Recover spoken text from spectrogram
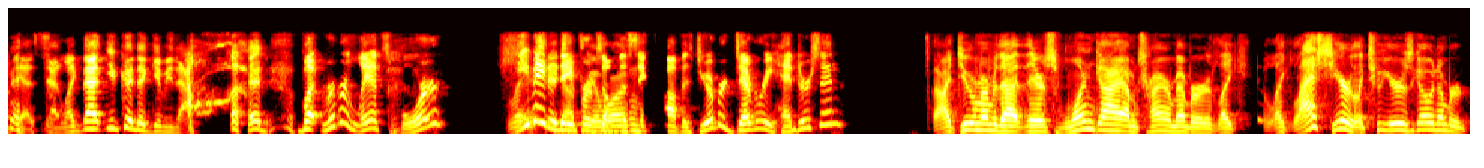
broadcast. Tad. Like that, you couldn't have given me that one. But River Lance Moore, he made a name for himself in the one. same office. Do you remember Devery Henderson? I do remember that. There's one guy I'm trying to remember, like like last year, like two years ago, number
